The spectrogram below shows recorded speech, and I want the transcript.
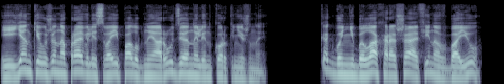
и янки уже направили свои палубные орудия на линкор Княжны. Как бы ни была хороша Афина в бою,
